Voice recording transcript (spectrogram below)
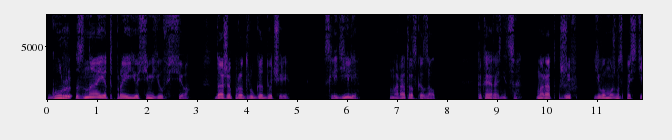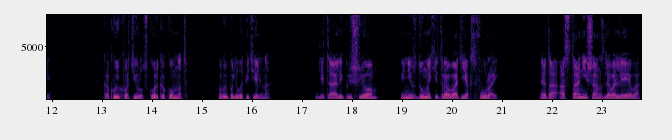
Гур знает про ее семью все, даже про друга дочери. Следили? Марат рассказал. Какая разница? Марат жив, его можно спасти. Какую квартиру? Сколько комнат? Выпалила Петелина. Детали пришлем. И не вздумай хитровать, як с фурой. Это останний шанс для Валеева.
